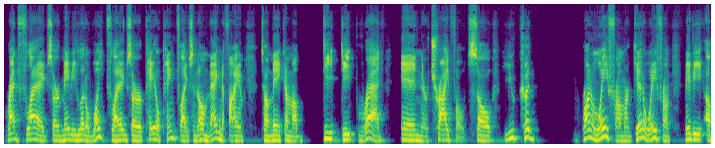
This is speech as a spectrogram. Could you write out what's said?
red flags or maybe little white flags or pale pink flags, and they'll magnify them to make them a deep, deep red in their trifold. So you could run away from or get away from maybe a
